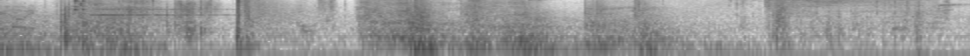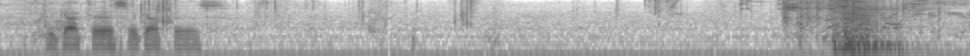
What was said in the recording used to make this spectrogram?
Reloading. We got this. We got this. Take it here.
